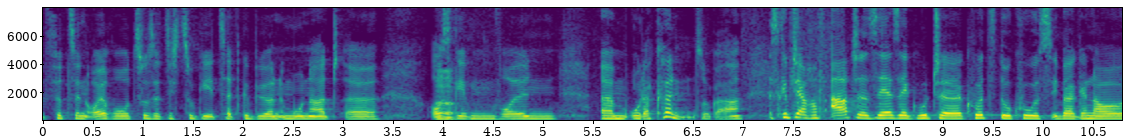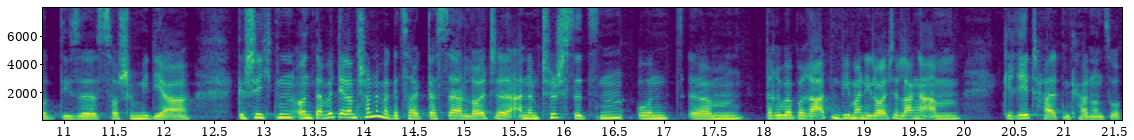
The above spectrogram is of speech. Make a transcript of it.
14 Euro zusätzlich zu GZ-Gebühren im Monat äh, ausgeben ja. wollen ähm, oder können sogar. Es gibt ja auch auf Arte sehr, sehr gute Kurzdokus über genau diese Social-Media-Geschichten. Und da wird ja dann schon immer gezeigt, dass da Leute an einem Tisch sitzen und ähm, darüber beraten, wie man die Leute lange am Gerät halten kann und so.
